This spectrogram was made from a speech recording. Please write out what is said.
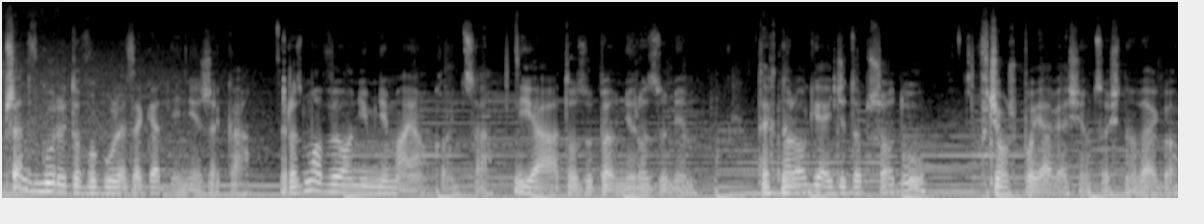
Sprzęt w góry to w ogóle zagadnienie rzeka. Rozmowy o nim nie mają końca. Ja to zupełnie rozumiem. Technologia idzie do przodu, wciąż pojawia się coś nowego.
